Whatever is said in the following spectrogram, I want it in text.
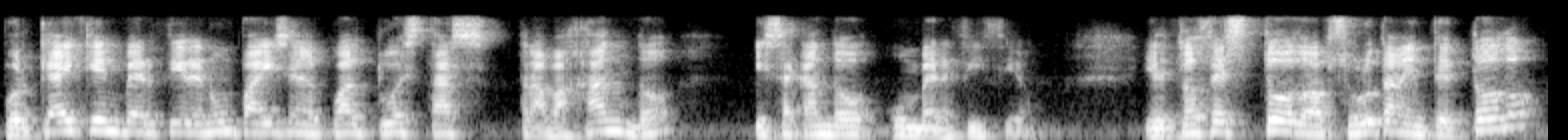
Porque hay que invertir en un país en el cual tú estás trabajando y sacando un beneficio. Y entonces todo, absolutamente todo,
